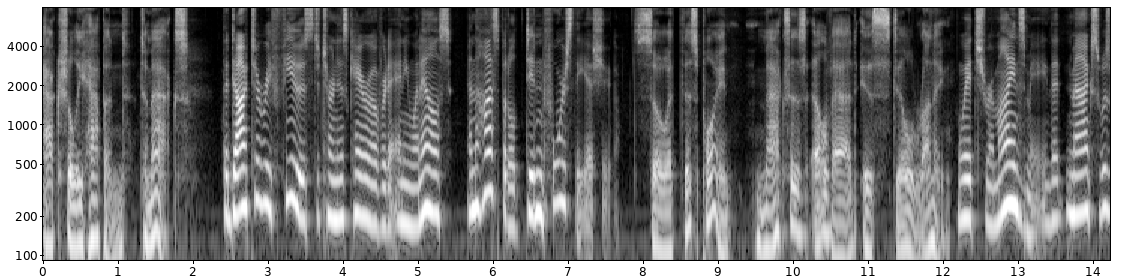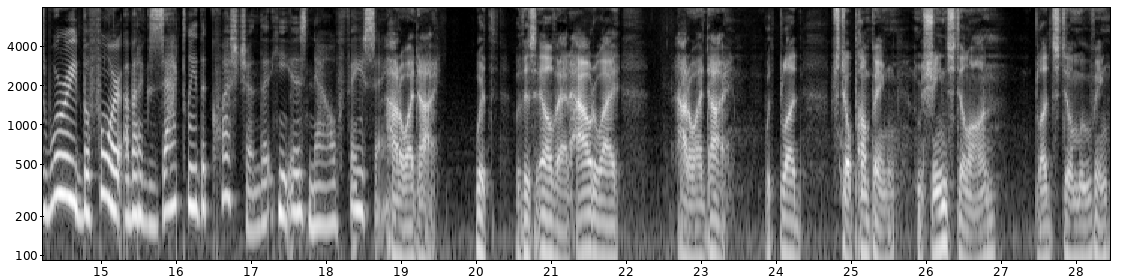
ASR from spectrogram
actually happened to Max. The doctor refused to turn his care over to anyone else, and the hospital didn't force the issue. So at this point, Max's LVAD is still running. Which reminds me that Max was worried before about exactly the question that he is now facing. How do I die? With with this LVAD, how do I how do I die? With blood still pumping, the machine's still on, blood still moving.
